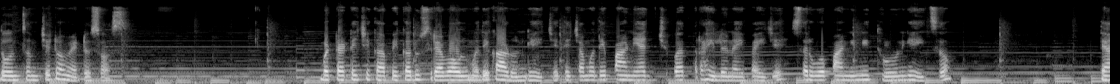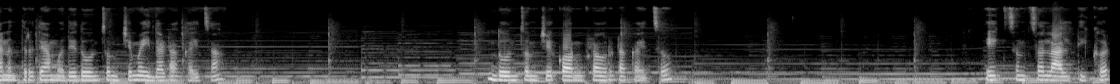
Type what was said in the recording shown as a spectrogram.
दोन चमचे टोमॅटो सॉस. बटाट्याचे काप एका दुसऱ्या बाउलमध्ये काढून घ्यायचे. त्याच्यामध्ये पाणी अजिबात राहिलं नाही पाहिजे. सर्व पाणी निथळून घ्यायचं. त्यानंतर त्यामध्ये दोन चमचे मैदा टाकायचा. दोन चमचे कॉर्नफ्लॉवर टाकायचं. एक चमचा लाल तिखट.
